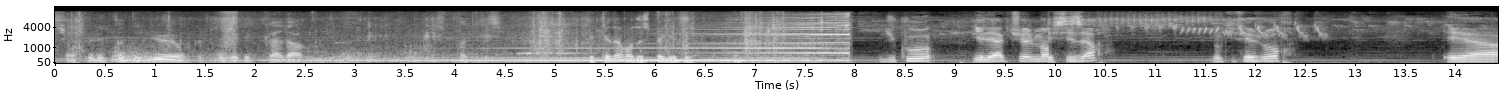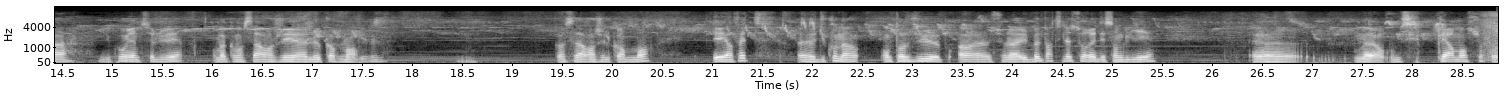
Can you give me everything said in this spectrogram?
si on fait l'état des lieux, on peut trouver des cadavres de spaghetti. Des cadavres de spaghettis. Du coup, il est actuellement 6h. Donc il fait jour. Et euh, du coup, on vient de se lever. On va commencer à ranger euh, le campement. Commencer à ranger le campement. Et en fait, euh, du coup, on a entendu sur la, une bonne partie de la soirée des sangliers. On, a- on est clairement sûr qu'on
